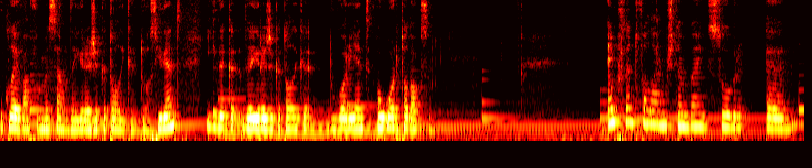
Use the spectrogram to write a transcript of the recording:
o que leva à formação da Igreja Católica do Ocidente e da, da Igreja Católica do Oriente ou Ortodoxa. É importante falarmos também sobre. Uh,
